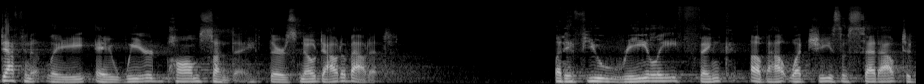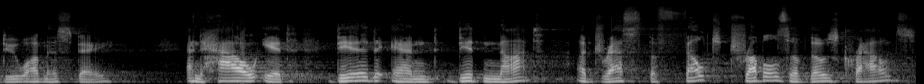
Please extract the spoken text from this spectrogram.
definitely a weird Palm Sunday. There's no doubt about it. But if you really think about what Jesus set out to do on this day and how it did and did not address the felt troubles of those crowds,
